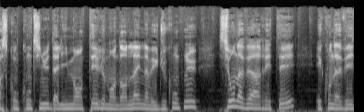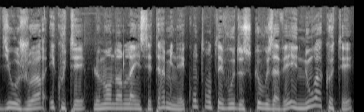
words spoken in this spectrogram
Parce qu'on continue d'alimenter le monde online avec du contenu. Si on avait arrêté et qu'on avait dit aux joueurs, écoutez, le monde online c'est terminé, contentez-vous de ce que vous avez et nous à côté,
